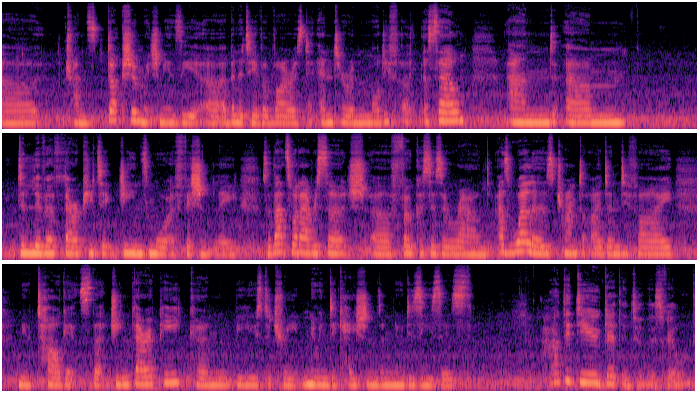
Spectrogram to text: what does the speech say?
uh, transduction, which means the uh, ability of a virus to enter and modify a cell, and um, deliver therapeutic genes more efficiently. So that's what our research uh, focuses around, as well as trying to identify new targets that gene therapy can be used to treat new indications and new diseases. How did you get into this field?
